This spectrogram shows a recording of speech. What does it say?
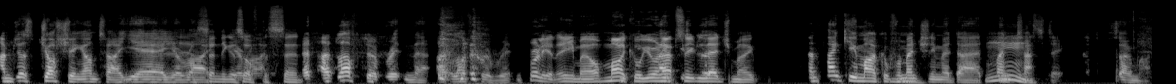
I'm just joshing, aren't I? Yeah, you're right. sending us off the scent. I'd, love to have written that. I'd love to have written. Brilliant email, Michael. You're an absolute you, ledge, mate. And thank you, Michael, for mentioning my dad. Mm. Fantastic. You so much.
